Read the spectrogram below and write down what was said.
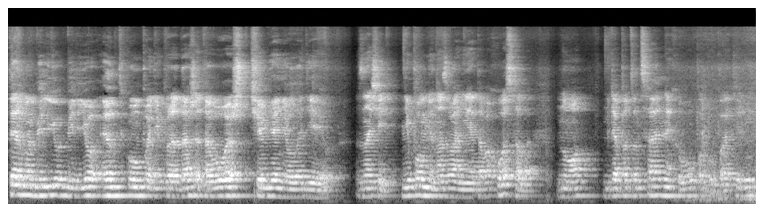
Термобелье, белье and Company, продажа того, чем я не владею. Значит, не помню название этого хостела, но для потенциальных его покупателей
